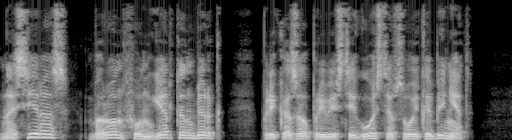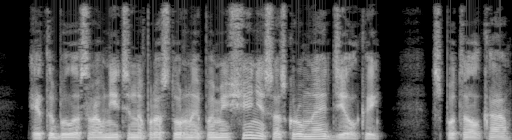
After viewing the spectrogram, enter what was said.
На сей раз барон фон Гертенберг приказал привести гостя в свой кабинет. Это было сравнительно просторное помещение со скромной отделкой. С потолка,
